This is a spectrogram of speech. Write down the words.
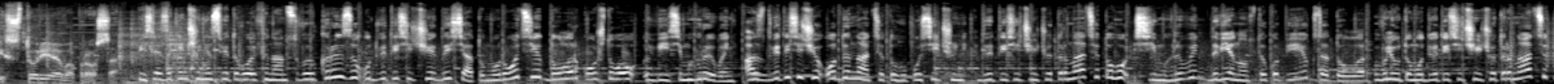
История вопроса. Після закінчення світової фінансової кризи у 2010 році долар коштував 8 гривень, а з 2011 по січень 2014 – 7 гривень 90 копійок за долар. В лютому 2014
